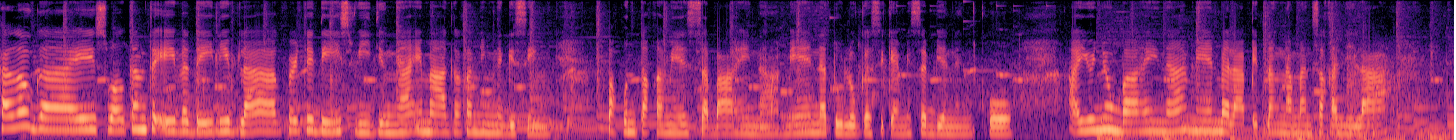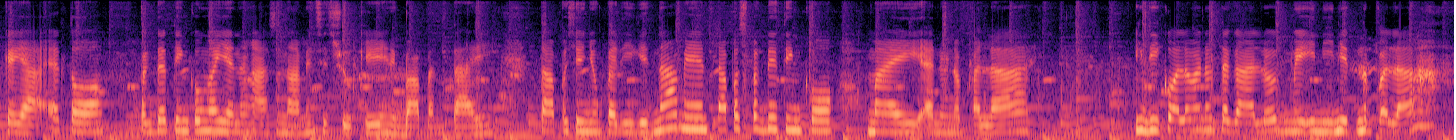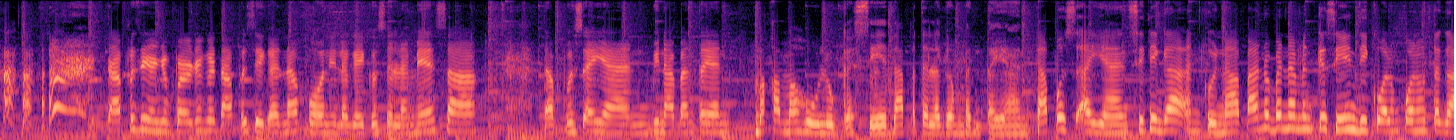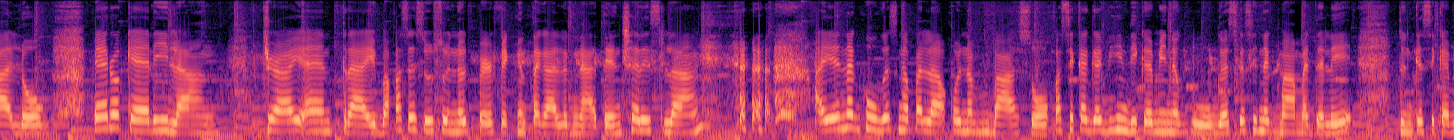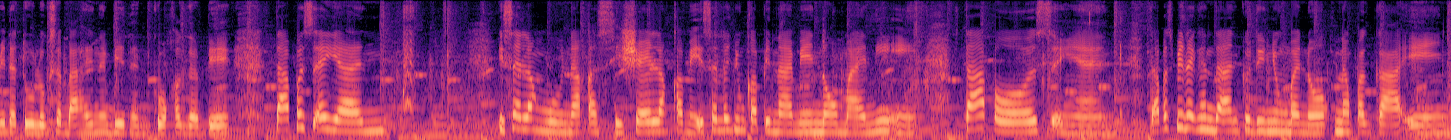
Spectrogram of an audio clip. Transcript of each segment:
Hello guys! Welcome to Ava Daily Vlog. For today's video nga, ay maaga kaming nagising. Papunta kami sa bahay namin. Natulog kasi kami sa biyanan ko. Ayun yung bahay namin. Malapit lang naman sa kanila. Kaya eto, pagdating ko ngayon ang aso namin si Chucky, nagbabantay. Tapos yun yung paligid namin. Tapos pagdating ko, may ano na pala, hindi ko alam anong Tagalog, may ininit na pala. Tapos yun yung partner ko, tapos yung anak ko, nilagay ko sa lamesa. Tapos ayan, binabantayan. Baka mahulog kasi, dapat talagang bantayan. Tapos ayan, sinigaan ko na. Paano ba naman kasi, hindi ko alam kung anong Tagalog. Pero carry lang. Try and try. Baka sa susunod, perfect yung Tagalog natin. Charis lang. Ayan, naghugas nga pala ako ng baso kasi kagabi hindi kami naghugas kasi nagmamadali. Doon kasi kami natulog sa bahay ng binan ko kagabi. Tapos ayan, isa lang muna kasi share lang kami. Isa lang yung kape namin, no money eh. Tapos, ayan. Tapos pinaghandaan ko din yung manok ng pagkain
